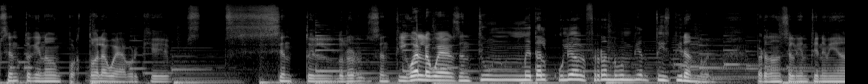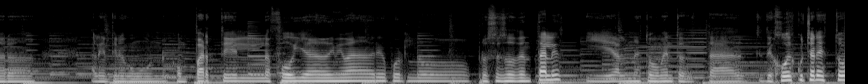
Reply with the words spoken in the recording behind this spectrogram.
siento que no importó la weá, porque siento el dolor, sentí igual la weá, sentí un metal culeado aferrándome un diente y tirándome. Perdón si alguien tiene miedo ahora. Alguien tiene como un. comparte la fobia de mi madre por los procesos dentales y en este momento está, dejó de escuchar esto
